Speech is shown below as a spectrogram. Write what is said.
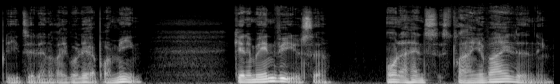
blive til en regulær brahmin gennem indvielse under hans strenge vejledning.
